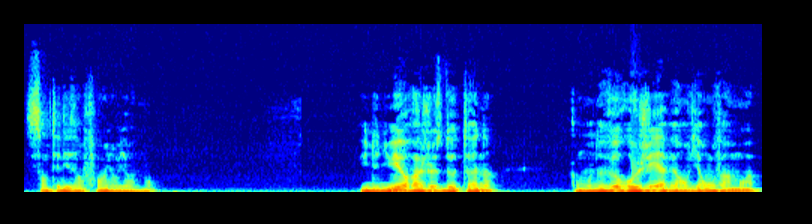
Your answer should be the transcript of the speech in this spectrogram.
santé des enfants et environnement. Une nuit orageuse d'automne, quand mon neveu Roger avait environ vingt mois,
